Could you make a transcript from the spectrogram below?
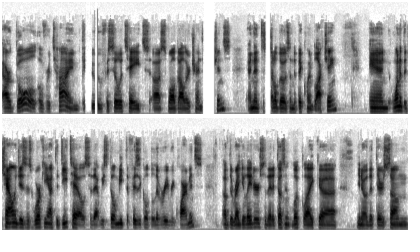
our goal over time is to facilitate uh, small dollar transactions and then to settle those on the Bitcoin blockchain. And one of the challenges is working out the details so that we still meet the physical delivery requirements of the regulator, so that it doesn't look like uh, you know that there's some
